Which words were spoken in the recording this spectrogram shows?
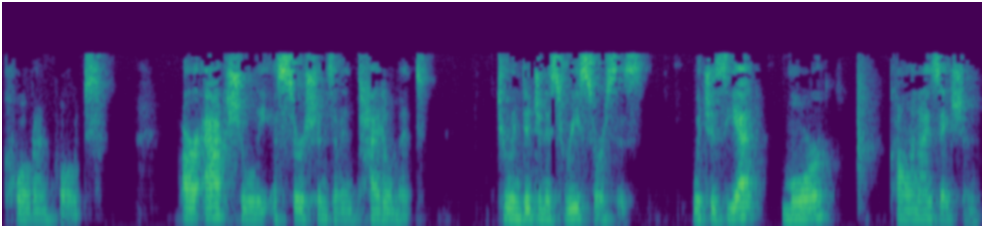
quote unquote, are actually assertions of entitlement to indigenous resources, which is yet more colonization.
